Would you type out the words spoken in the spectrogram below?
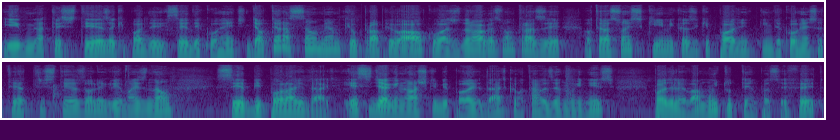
e uma tristeza que pode ser decorrente de alteração mesmo, que o próprio álcool, as drogas vão trazer alterações químicas e que podem, em decorrência, ter a tristeza ou a alegria, mas não ser bipolaridade. Esse diagnóstico de bipolaridade, como eu estava dizendo no início, pode levar muito tempo a ser feito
